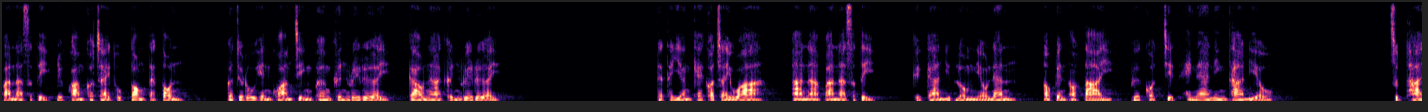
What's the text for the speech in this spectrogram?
ปานาสติด้วยความเข้าใจถูกต้องแต่ต้น ก็จะรู้เห็นความจริงเพิ่มขึ้นเรื่อยๆ ก้าวหน้าขึ้นเรื่อยๆ แต่ถ้ายังแค่เข้าใจว่า อาณาปานาสติ คือการยึดลมเหนียวแน่น เอาเป็นเอาตายเพื่อกดจิตให้แน่นิ่งท่าเดียว สุดท้าย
